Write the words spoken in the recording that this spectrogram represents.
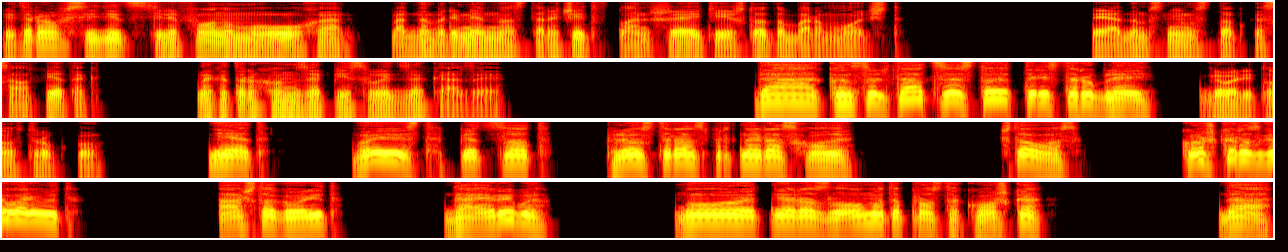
Петров сидит с телефоном у уха, одновременно строчит в планшете и что-то бормочет. Рядом с ним стопка салфеток, на которых он записывает заказы. «Да, консультация стоит 300 рублей», — говорит он в трубку. «Нет, выезд 500, плюс транспортные расходы. Что у вас? Кошка разговаривает? А что говорит? Дай рыбы? Ну, это не разлом, это просто кошка. Да,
